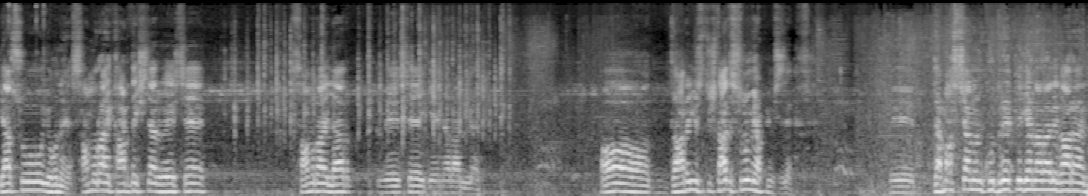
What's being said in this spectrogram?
Yasuo, Yone. Samuray kardeşler vs. Samuraylar vs. generaller. Aa, Darius düştü. Hadi sunum yapayım size. Ee, Demasya'nın kudretli generali Garen.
